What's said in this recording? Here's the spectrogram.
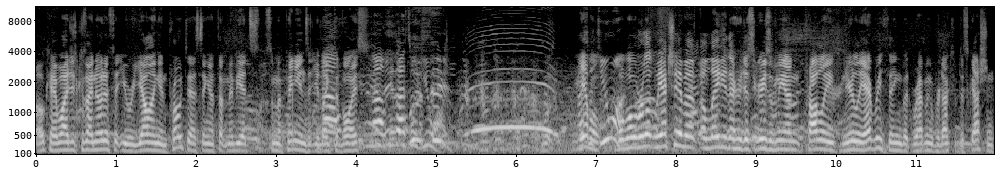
Okay. Well, just because I noticed that you were yelling and protesting, I thought maybe you had some opinions that you'd like to voice. No, because that's what you want. yeah, what well, you want. well, we're, look, we actually have a, a lady there who disagrees with me on probably nearly everything, but we're having a productive discussion.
